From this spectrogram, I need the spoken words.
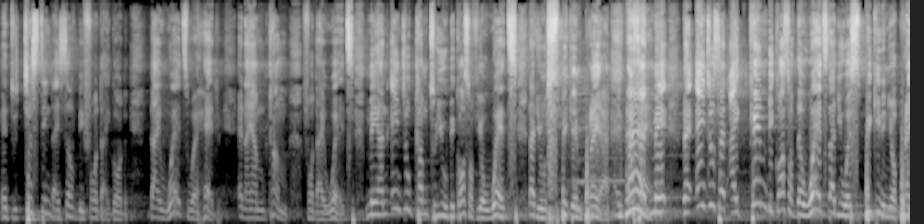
and to chasten thyself before thy God, thy words were heard, and I am come for thy words. May an angel come to you because of your words that you speak in prayer. I said, May the angel said, I came because of the words that you were speaking in your prayer.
